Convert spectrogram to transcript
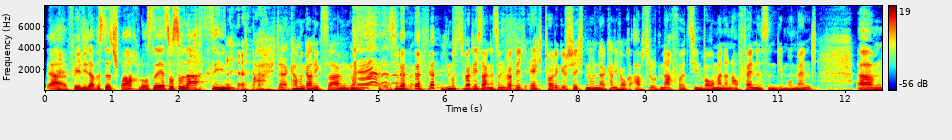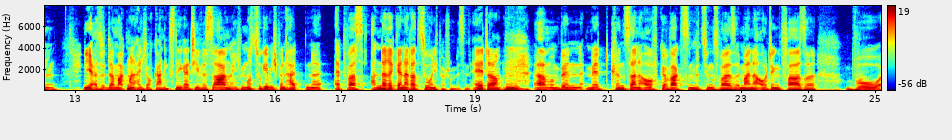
Ja, Feli, da bist du jetzt sprachlos. ne? Jetzt musst du nachziehen. Ach, da kann man gar nichts sagen. Sind, ich, ich muss es wirklich sagen, es sind wirklich echt tolle Geschichten und da kann ich auch absolut nachvollziehen, warum man dann auch Fan ist in dem Moment. Ähm, nee, also da mag man eigentlich auch gar nichts Negatives sagen. Ich muss zugeben, ich bin halt eine etwas andere Generation. Ich bin schon ein bisschen älter ähm, und bin mit Künstlern aufgewachsen, beziehungsweise in meiner Outing-Phase, wo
